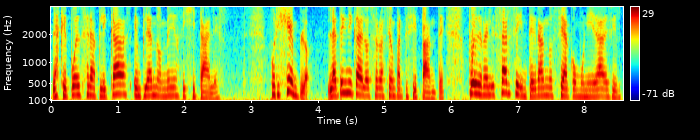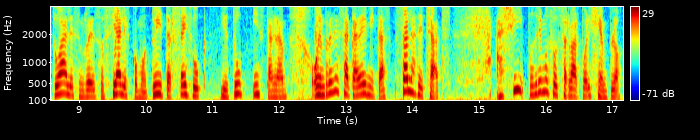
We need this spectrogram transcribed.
las que pueden ser aplicadas empleando medios digitales. Por ejemplo, la técnica de la observación participante puede realizarse integrándose a comunidades virtuales en redes sociales como Twitter, Facebook, YouTube, Instagram o en redes académicas, salas de chats. Allí podremos observar, por ejemplo,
